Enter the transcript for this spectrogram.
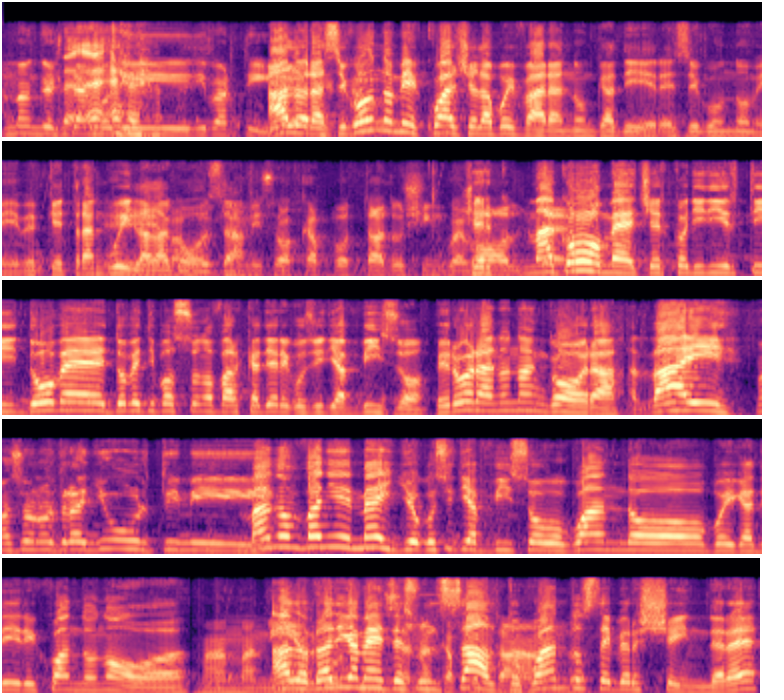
manca il Eh, tempo eh. di, di partire. Allora, che secondo cavolo. me qua ce la puoi fare a non cadere, secondo me, perché è tranquilla Eh, la vabbè, cosa. Mi sono accappottato 5 Cer- volte. ma come? Cerco di dirti dove, dove ti possono far cadere così di avviso. Per ora non ancora. Vai. Ma sono tra gli ultimi! Ma non va niente meglio così ti avviso quando puoi cadere e quando no. Mamma mia. Allora, praticamente sul salto, quando stai per scendere,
